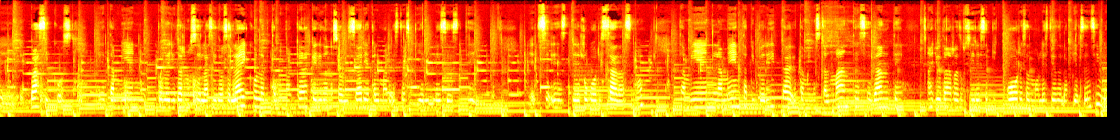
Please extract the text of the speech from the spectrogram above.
eh, básicos también puede ayudarnos el ácido acelaico, la vitamina K, que ayudan a suavizar y a calmar estas pieles este, este, ruborizadas, ¿no? También la menta, piperita, también es calmante, sedante, ayuda a reducir ese picor, esas molestias de la piel sensible.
